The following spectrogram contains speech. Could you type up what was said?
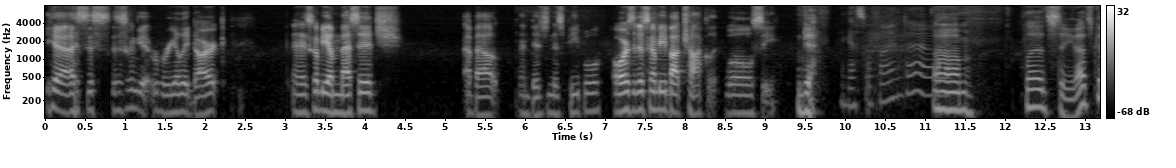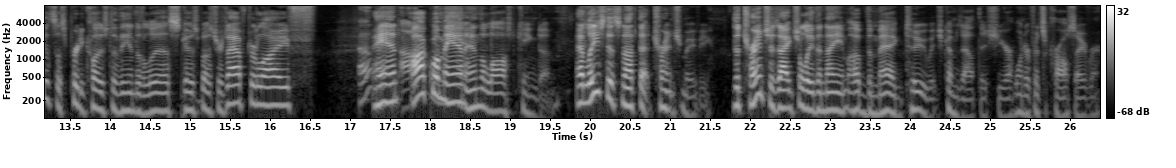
yeah, is this is this gonna get really dark? And it's gonna be a message about indigenous people? Or is it just gonna be about chocolate? We'll see. Yeah. I guess we'll find out. Um, let's see. That gets us pretty close to the end of the list. Ghostbusters Afterlife oh, and Aquaman and the Lost Kingdom. At least it's not that Trench movie. The Trench is actually the name of the Meg 2, which comes out this year. I wonder if it's a crossover.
